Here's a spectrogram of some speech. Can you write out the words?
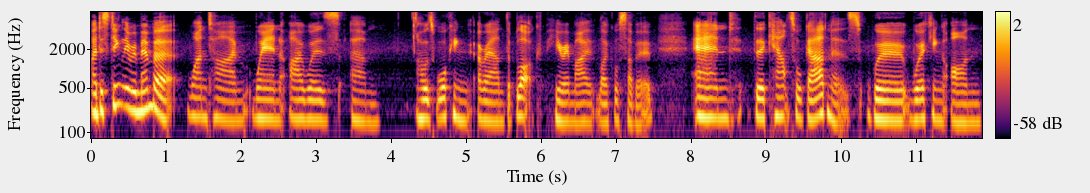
I distinctly remember one time when I was um, I was walking around the block here in my local suburb, and the council gardeners were working on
